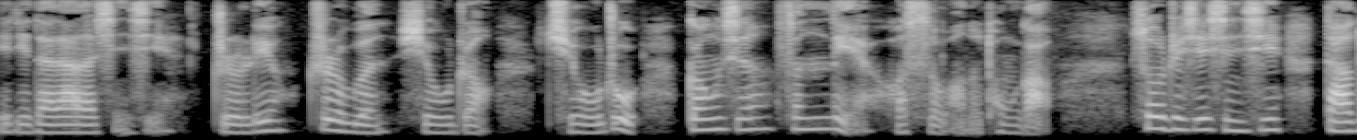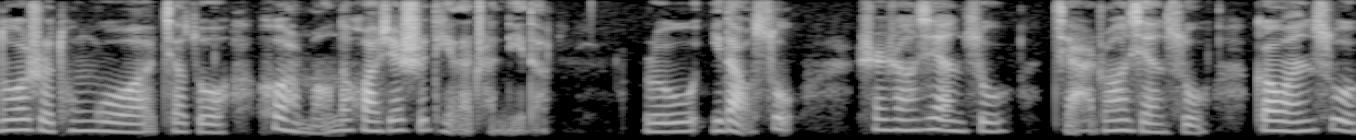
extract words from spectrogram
滴滴答答的信息、指令、质问、修正、求助、更新、分裂和死亡的通告。所有这些信息大多是通过叫做荷尔蒙的化学实体来传递的，如胰岛素。肾上腺素、甲状腺素、睾丸素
